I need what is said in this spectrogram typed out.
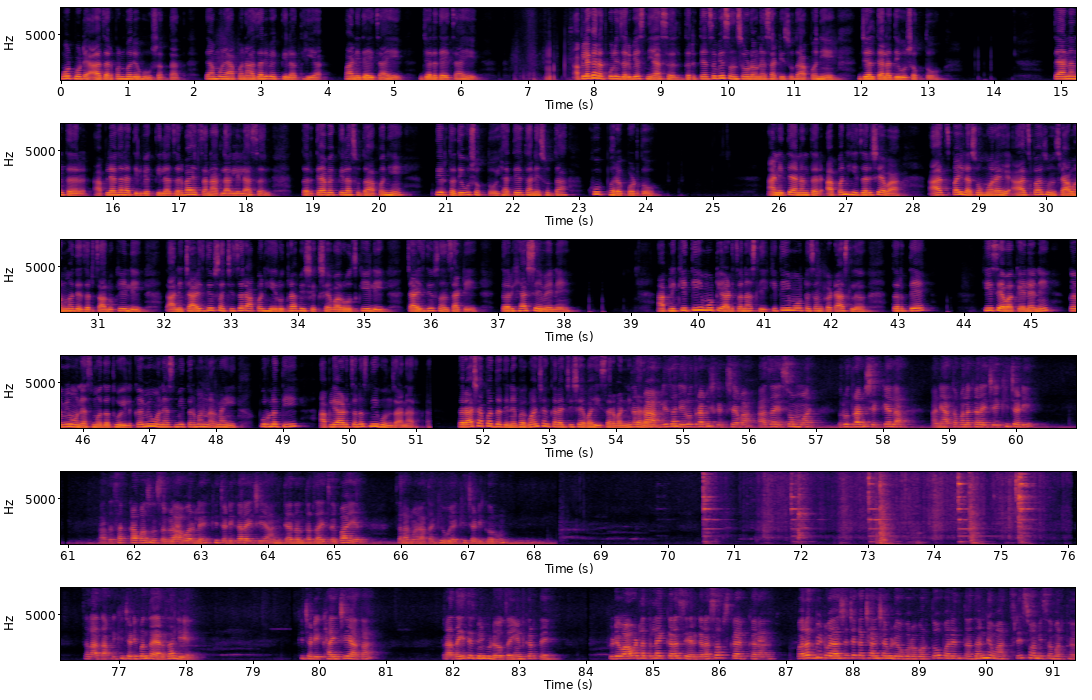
मोठमोठे आजार पण बरे होऊ शकतात. त्यामुळे आपण आजारी व्यक्तीला ही पाणी द्यायचं आहे जल द्यायचं आहे. आपल्या घरात कोणी जर व्यसनी असेल तर त्याचं व्यसन सोडवण्यासाठी सुद्धा आपण हे जल त्याला देऊ शकतो. त्यानंतर आपल्या घरातील व्यक्तीला जर बाहेरचा नाद लागलेला असेल तर त्या व्यक्तीला सुद्धा आपण हे तीर्थ देऊ शकतो. ह्या तीर्थाने सुद्धा खूप फरक पडतो. आणि त्यानंतर आपण ही जर सेवा आज पहिला सोमवार आहे आजपासून श्रावणमध्ये जर चालू केली आणि चाळीस दिवसाची जर आपण ही रुद्राभिषेक सेवा रोज केली चाळीस दिवसांसाठी तर ह्या सेवेने आपली कितीही मोठी अडचण असली कितीही मोठं संकट असलं तर ते ही सेवा केल्याने कमी होण्यास मदत होईल. कमी होण्यास मी तर म्हणणार नाही पूर्ण ती आपली अडचणच निघून जाणार. तर अशा पद्धतीने भगवान शंकराची सेवा ही सर्वांनी करावी. आपली झाली रुद्राभिषेक सेवा. आज आहे सोमवार रुद्राभिषेक केला आणि आता मला करायची आहे खिचडी. आता सकाळपासून सगळं आवरलंय खिचडी करायची आहे आणि त्यानंतर जायचं आहे बाहेर. चला मग आता घेऊया खिचडी करून. चला आता आपली खिचडी पण तयार झाली आहे. खिचडी खायची आहे आता. तर आता इथेच मी व्हिडिओचा एंड करते. व्हिडिओ आवडला तर लाईक करा शेअर करा सबस्क्राईब करा. परत भेटूया अशाच एका छानशा व्हिडिओ बरोबर. तोपर्यंत धन्यवाद. श्री स्वामी समर्थ.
